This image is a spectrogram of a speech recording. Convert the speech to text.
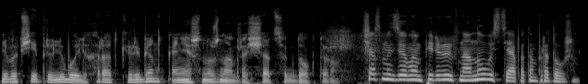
и вообще при любой лихорадке у ребенка, конечно, нужно обращаться к доктору. Сейчас мы сделаем перерыв на новости, а потом продолжим.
